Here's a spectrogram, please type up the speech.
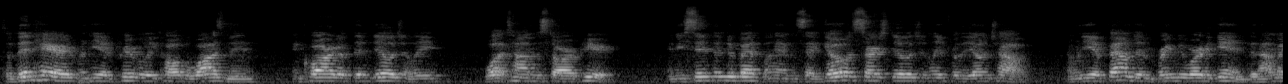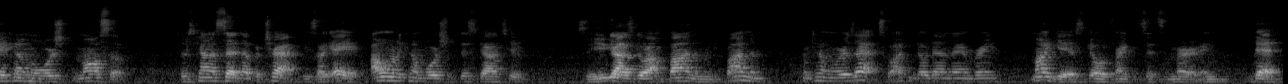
So then Herod, when he had privily called the wise men, inquired of them diligently what time the star appeared. And he sent them to Bethlehem and said, Go and search diligently for the young child. And when ye have found him, bring me word again, that I may come and worship him also. So he's kind of setting up a trap. He's like, Hey, I want to come worship this guy too. So you guys go out and find him. When you find him, come tell me where he's at, so I can go down there and bring my gifts, go gold, frankincense, and myrrh, and death.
